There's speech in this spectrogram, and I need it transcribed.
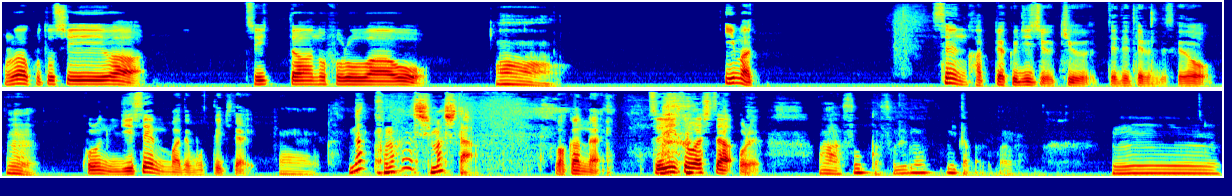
俺は今年は、ツイッターのフォロワーを、あー。今、1829って出てるんですけど、うん。これを2000まで持っていきたい。あーなんかこの話しました？わかんない。ツイートはした、俺。ああ、そっか、それも見たからかな。うーん。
